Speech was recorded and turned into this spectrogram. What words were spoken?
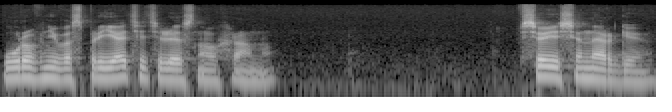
уровни восприятия телесного храма. Все есть энергия.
